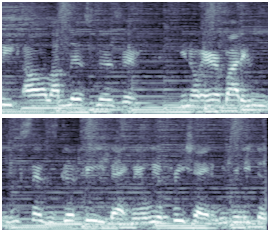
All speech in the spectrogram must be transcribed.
week, all our listeners, and you know everybody who, who sends us good feedback. Man, we appreciate it. We really do.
